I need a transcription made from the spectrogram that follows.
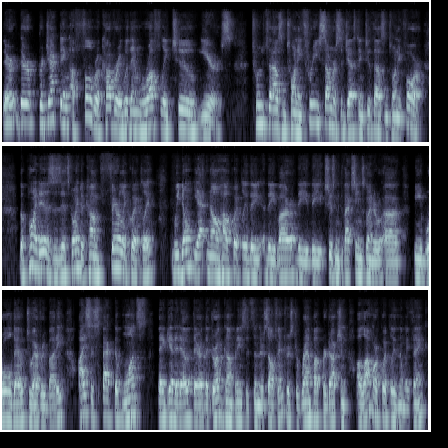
They're they're projecting a full recovery within roughly two years. 2023. Some are suggesting 2024 the point is, is it's going to come fairly quickly. We don't yet know how quickly the the the the excuse me the vaccine is going to uh, be rolled out to everybody. I suspect that once they get it out there. The drug companies, it's in their self interest to ramp up production a lot more quickly than we think.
